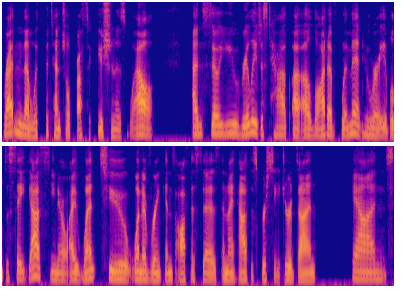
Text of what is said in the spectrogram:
threaten them with potential prosecution as well and so you really just have a, a, lot of women who are able to say yes you know i went to one of rankin's offices and i had this procedure done and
